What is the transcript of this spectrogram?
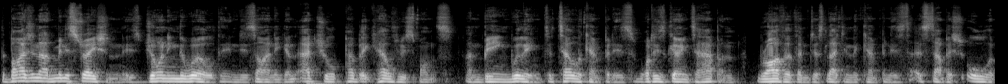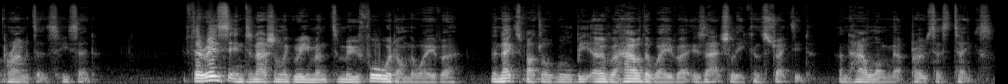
The Biden administration is joining the world in designing an actual public health response and being willing to tell the companies what is going to happen rather than just letting the companies establish all the parameters, he said. If there is international agreement to move forward on the waiver, the next battle will be over how the waiver is actually constructed and how long that process takes.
